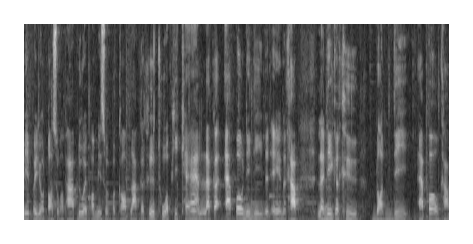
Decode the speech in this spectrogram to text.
มีประโยชน์ต่อสุขภาพด้วย เพราะมีส่วนประกอบหลักก็คือถั่วพิแคนและก็แอปเปิลดีๆนั่นเองนะครับ และนี่ก็คือบลอนดี้แอปเปิลครับ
